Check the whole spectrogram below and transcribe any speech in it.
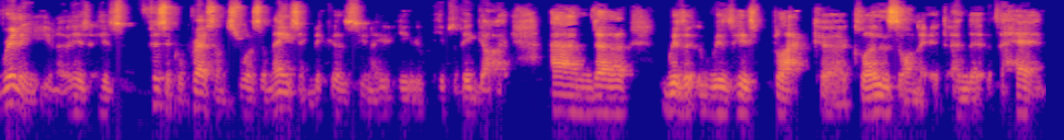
really, you know, his his physical presence was amazing because you know he, he was a big guy, and uh, with with his black uh, clothes on it and the, the, head,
